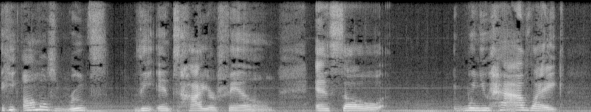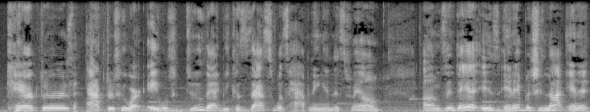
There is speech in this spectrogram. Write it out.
he almost roots the entire film. And so when you have like characters, and actors who are able to do that because that's what's happening in this film. Um, Zendaya is in it, but she's not in it.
